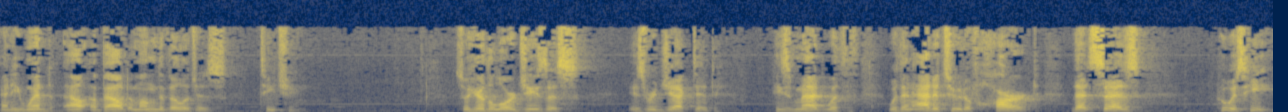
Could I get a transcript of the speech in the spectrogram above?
And he went out about among the villages teaching. So here the Lord Jesus is rejected. He's met with, with an attitude of heart that says, who is he?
